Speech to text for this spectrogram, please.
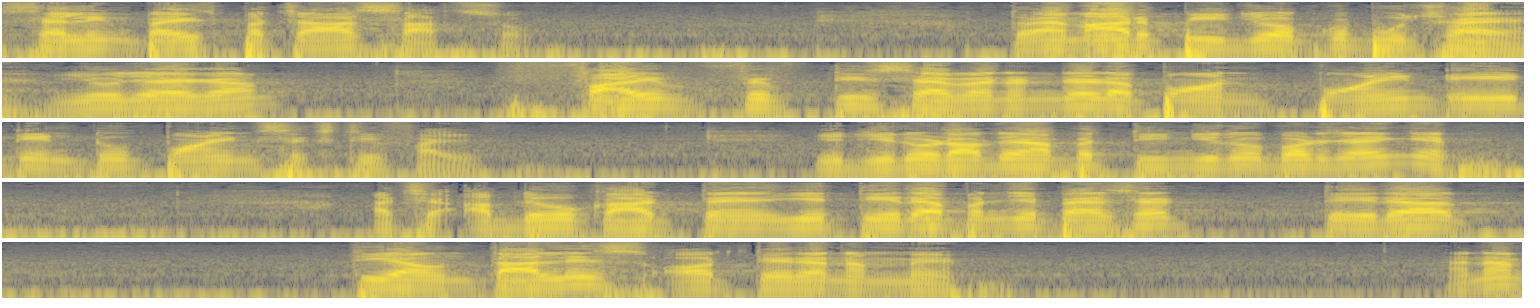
सेलिंग प्राइस पचास सात सौ। तो एमआरपी जो आपको पूछा है, ये हो जाएगा five fifty seven hundred upon point eight into point sixty five ये ज़ीरो डाल दो, यहाँ पर तीन ज़ीरो बढ़ जाएँगे। अच्छा अब देखो काटते हैं, ये तेरह पंजे पैंसठ, तेरह तिया उनतालीस और तेरह नब्बे। है ना?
